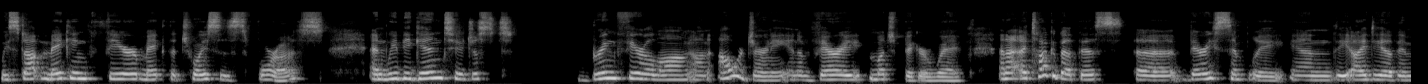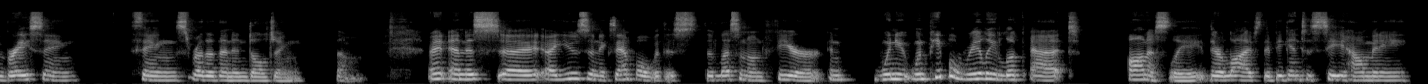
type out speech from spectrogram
We stop making fear make the choices for us, and we begin to just bring fear along on our journey in a very much bigger way. And I, I talk about this uh, very simply in the idea of embracing things rather than indulging them. Right. And this, uh, I use an example with this, the lesson on fear. And when you, when people really look at honestly their lives, they begin to see how many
